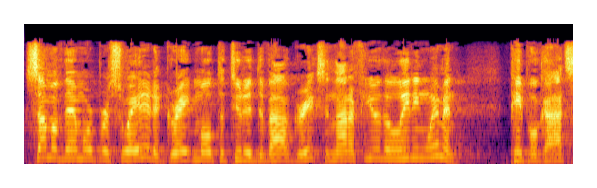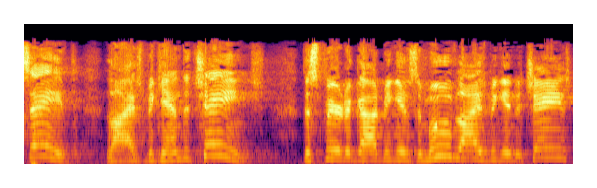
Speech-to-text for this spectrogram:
Some of them were persuaded, a great multitude of devout Greeks, and not a few of the leading women. People got saved. Lives began to change. The Spirit of God begins to move, lives begin to change.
